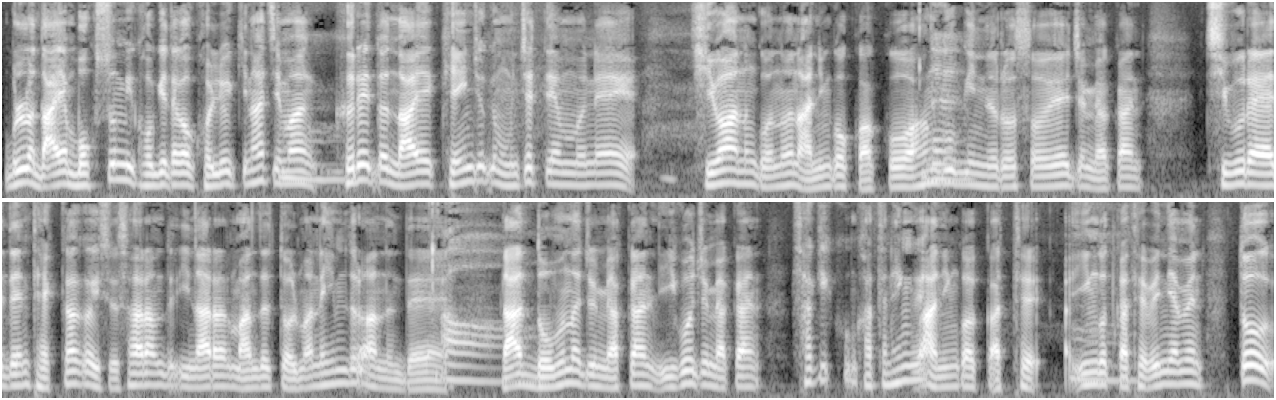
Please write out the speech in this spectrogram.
물론 나의 목숨이 거기다가 걸려 있긴 하지만 음. 그래도 나의 개인적인 문제 때문에 기화하는 거는 아닌 것 같고 네. 한국인으로서의 좀 약간 지불해야 된 대가가 있어요. 사람들 이 나라를 만들 때 얼마나 힘들어왔는데 어. 나 너무나 좀 약간 이거 좀 약간 사기꾼 같은 행위 아닌 것 같아 인것 음. 같아. 왜냐하면 또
